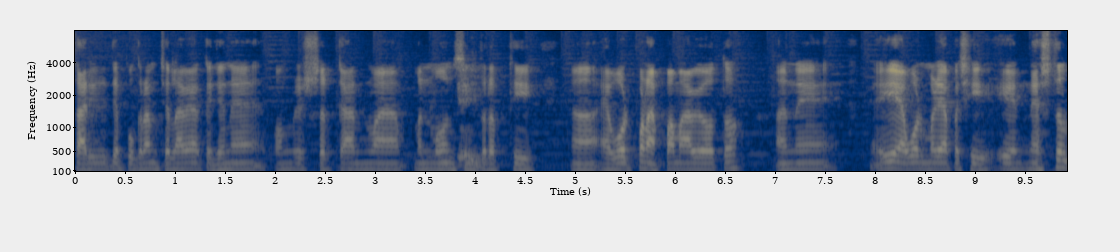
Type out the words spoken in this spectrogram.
સારી રીતે પ્રોગ્રામ ચલાવ્યા કે જેને કોંગ્રેસ સરકારમાં મનમોહન સિંહ તરફથી એવોર્ડ પણ આપવામાં આવ્યો હતો. અને એ એવોર્ડ મળ્યા પછી એ નેશનલ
